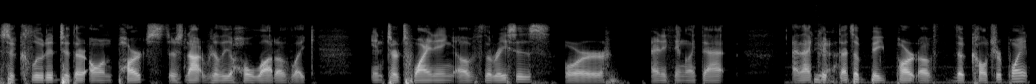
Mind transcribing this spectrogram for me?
secluded to their own parts. There's not really a whole lot of like intertwining of the races or anything like that. And that could Yeah. that's a big part of the culture point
